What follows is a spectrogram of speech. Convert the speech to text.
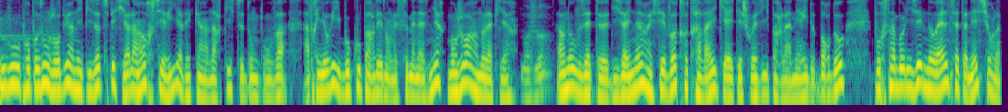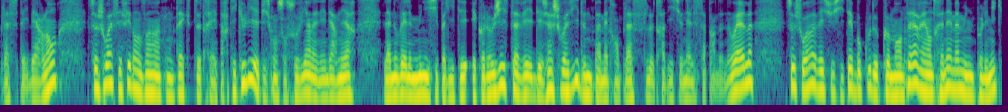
Nous vous proposons aujourd'hui un épisode spécial, un hors-série avec un artiste dont on va a priori beaucoup parler dans les semaines à venir. Bonjour Arnaud Lapierre. Bonjour. Arnaud, vous êtes designer et c'est votre travail qui a été choisi par la mairie de Bordeaux pour symboliser Noël cette année sur la place Pays-Berlan. Ce choix s'est fait dans un contexte très particulier puisqu'on s'en souvient l'année dernière, la nouvelle municipalité écologiste avait déjà choisi de ne pas mettre en place le traditionnel sapin de Noël. Ce choix avait suscité beaucoup de commentaires et entraîné même une polémique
